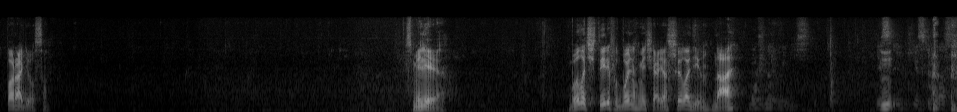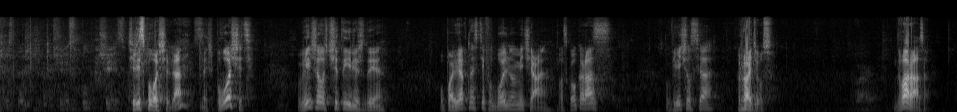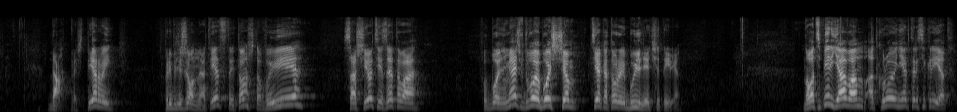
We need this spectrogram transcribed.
По радиусу. Смелее. Было четыре футбольных мяча. Я сшил один. Да. Можно вынести. Если, если у нас Через площадь, да? Значит, площадь увеличилась четырежды у поверхности футбольного мяча. Во сколько раз увеличился радиус? Два раза. Да, значит, первый приближенный ответ стоит в том, что вы сошьете из этого футбольный мяч вдвое больше, чем те, которые были четыре. Но вот теперь я вам открою некоторый секрет,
